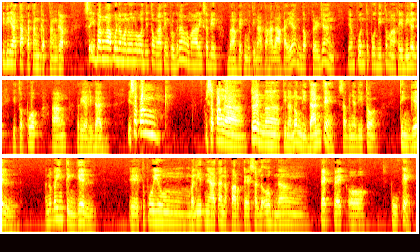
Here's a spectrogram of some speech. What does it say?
hindi yata katanggap-tanggap. Sa iba nga po na manonood nitong ating programa, maaaring sabihin, bakit mo tinatakalakay yan, Dr. Jan? Yan punto po dito mga kaibigan, ito po ang realidad. Isa pang isa pang uh, term na tinanong ni Dante, sabi niya dito, tinggel. Ano ba yung tinggel? Eh, ito po yung maliit na yata na parte sa loob ng pekpek o puke.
